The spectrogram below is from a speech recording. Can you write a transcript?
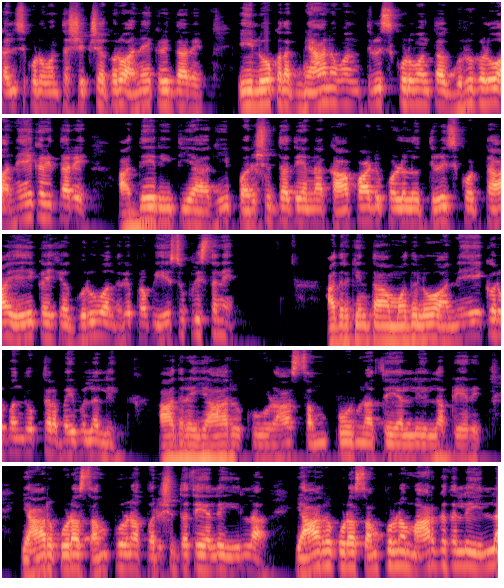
ಕಲಿಸಿಕೊಡುವಂತ ಶಿಕ್ಷಕರು ಅನೇಕರಿದ್ದಾರೆ. ಈ ಲೋಕದ ಜ್ಞಾನವನ್ನು ತಿಳಿಸಿಕೊಡುವಂತ ಗುರುಗಳು ಅನೇಕರಿದ್ದಾರೆ. ಅದೇ ರೀತಿಯಾಗಿ ಪರಿಶುದ್ಧತೆಯನ್ನ ಕಾಪಾಡಿಕೊಳ್ಳಲು ತಿಳಿಸಿಕೊಟ್ಟ ಏಕೈಕ ಗುರು ಅಂದರೆ ಪ್ರಭು ಯೇಸು ಕ್ರಿಸ್ತನೇ. ಅದಕ್ಕಿಂತ ಮೊದಲು ಅನೇಕರು ಬಂದು ಹೋಗ್ತಾರೆ ಬೈಬಲಲ್ಲಿ. ಆದರೆ ಯಾರು ಕೂಡ ಸಂಪೂರ್ಣತೆಯಲ್ಲಿ ಇಲ್ಲ ಪ್ರಿಯರೇ. ಯಾರು ಕೂಡ ಸಂಪೂರ್ಣ ಪರಿಶುದ್ಧತೆಯಲ್ಲಿ ಇಲ್ಲ. ಯಾರು ಕೂಡ ಸಂಪೂರ್ಣ ಮಾರ್ಗದಲ್ಲಿ ಇಲ್ಲ.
